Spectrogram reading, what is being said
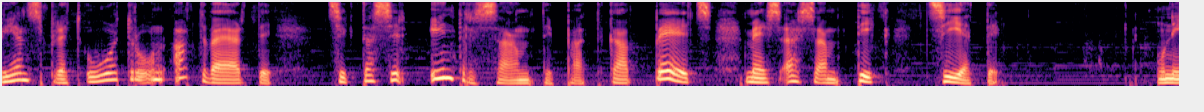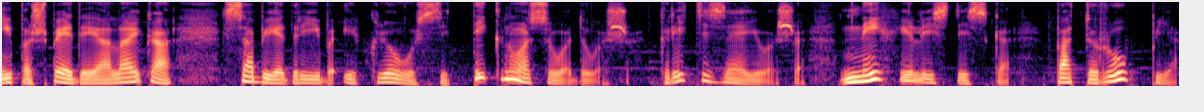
viens pret otru un atvērti, cik tas ir interesanti pat, kāpēc mēs esam tik cieti un īpaši pēdējā laikā sabiedrība ir kļuvusi tik nosodoša, kritizējoša, nihilistiska, pat rupja.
